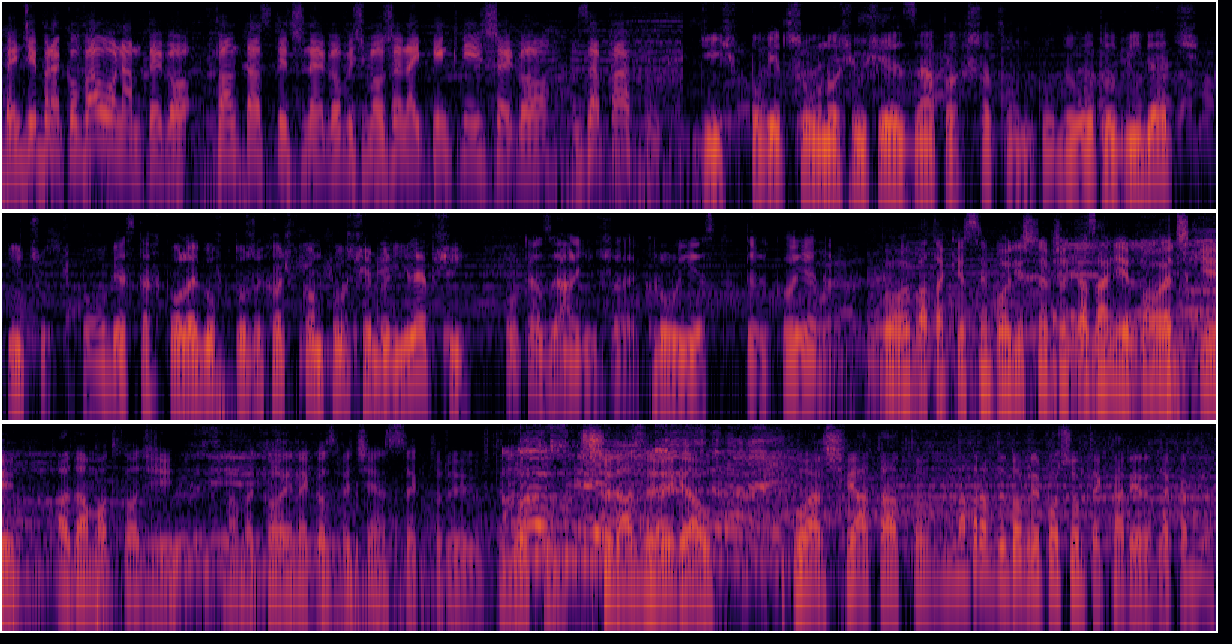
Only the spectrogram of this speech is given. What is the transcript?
Będzie brakowało nam tego fantastycznego, być może najpiękniejszego zapachu. Dziś w powietrzu unosił się zapach szacunku. Było to widać i czuć po gestach kolegów, którzy choć w konkursie byli lepsi, pokazali, że król jest tylko jeden. Było chyba takie symboliczne przekazanie pałeczki. Adam odchodzi. Mamy kolejnego zwycięzcę, który w tym roku trzy razy wygrał Puchar Świata. To naprawdę dobry początek kariery dla Kamila.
